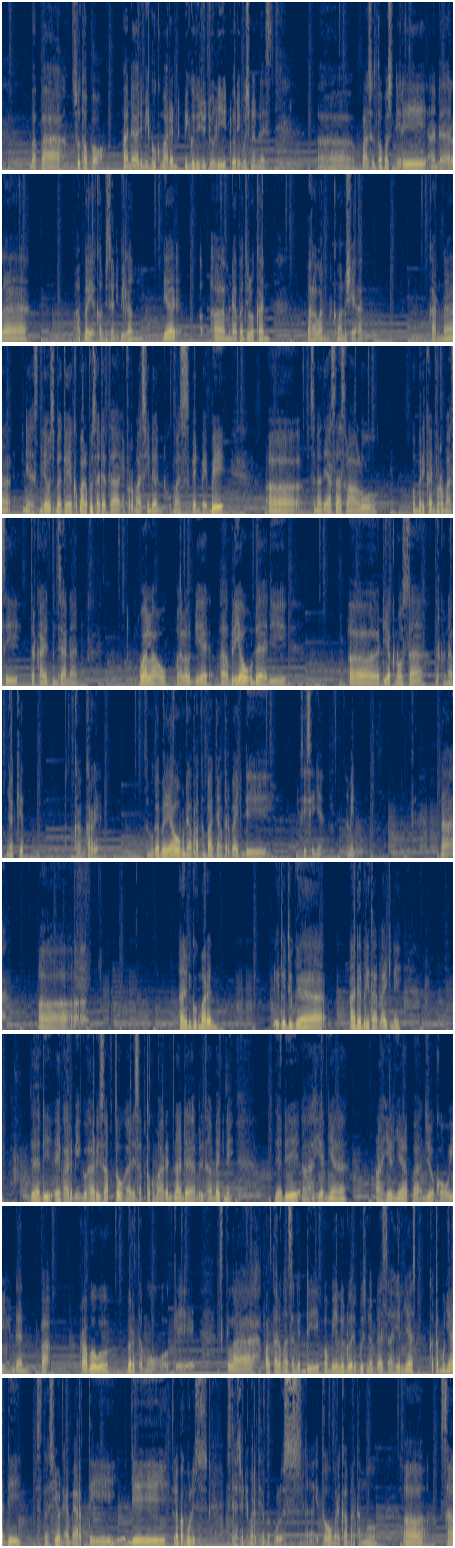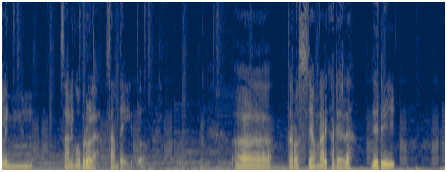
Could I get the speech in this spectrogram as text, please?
Bapak Sutopo pada hari Minggu kemarin, Minggu 7 Juli 2019 Uh, Pak Sutopo sendiri adalah apa ya kalau bisa dibilang dia uh, mendapat julukan pahlawan kemanusiaan karena ini ya beliau sebagai kepala pusat data informasi dan humas BNPB uh, senantiasa selalu memberikan informasi terkait bencana walau walau dia uh, beliau udah di uh, diagnosa terkena penyakit kanker ya. Semoga beliau mendapat tempat yang terbaik di sisinya. Amin. Nah, uh, hari Minggu kemarin itu juga ada berita baik nih. Jadi, eh hari Minggu, hari Sabtu, hari Sabtu kemarin ada berita baik nih. Jadi akhirnya, akhirnya Pak Jokowi dan Pak Prabowo bertemu. Oke. Setelah pertarungan sengit di pemilu 2019 akhirnya ketemunya di stasiun MRT di Lebak Bulus. Stasiun MRT Lebak Bulus. Nah, itu mereka bertemu uh, saling saling ngobrol lah, santai gitu. Uh, terus yang menarik adalah jadi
